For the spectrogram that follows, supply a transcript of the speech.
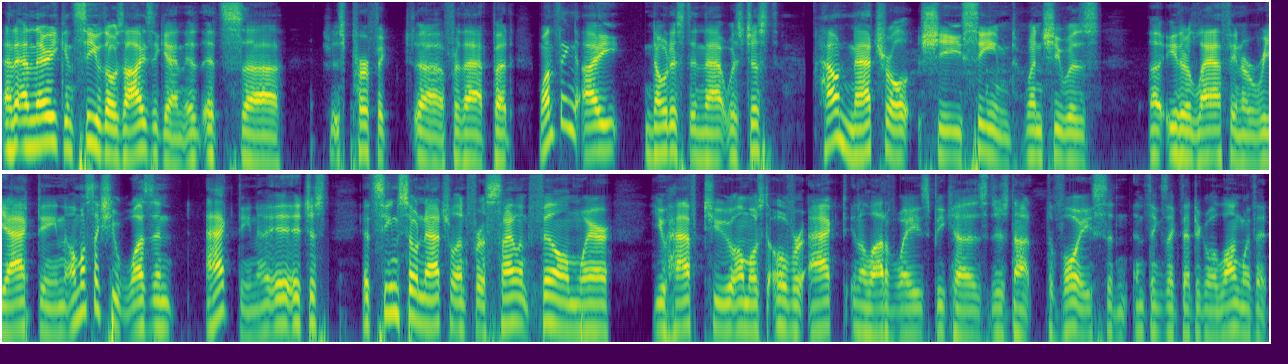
and and there you can see those eyes again. It, it's uh, it's perfect uh, for that. But one thing I noticed in that was just how natural she seemed when she was uh, either laughing or reacting, almost like she wasn't acting. It, it just it seems so natural, and for a silent film where you have to almost overact in a lot of ways because there's not the voice and, and things like that to go along with it.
